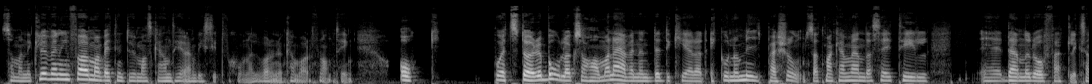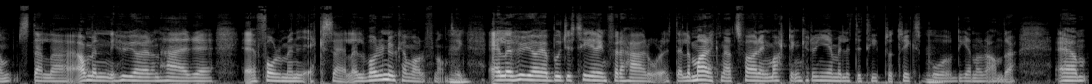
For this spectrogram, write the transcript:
som man är kluven inför, man vet inte hur man ska hantera en viss situation eller vad det nu kan vara för någonting. Och på ett större bolag så har man även en dedikerad ekonomiperson så att man kan vända sig till eh, denne då för att liksom ställa, ja men hur gör jag den här eh, formen i Excel eller vad det nu kan vara för någonting. Eller hur gör jag budgetering för det här året eller marknadsföring, Martin kan du ge mig lite tips och tricks på det ena och det andra. Ehm,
